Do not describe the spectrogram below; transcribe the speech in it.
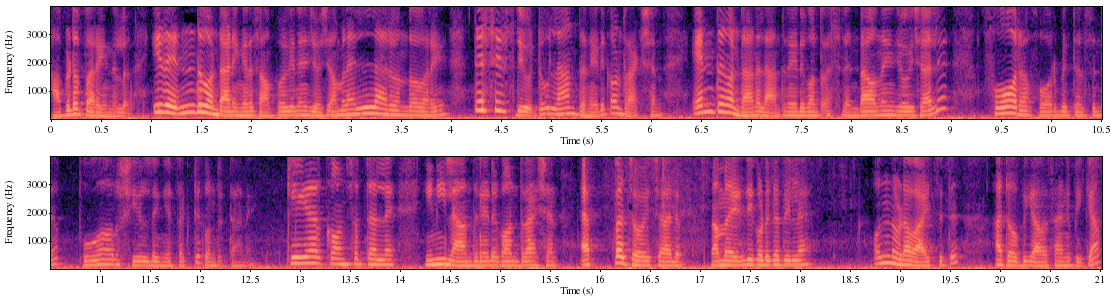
അവിടെ പറയുന്നുള്ളൂ. ഇത് എന്തുകൊണ്ടാണ് ഇങ്ങനെ സംഭവിക്കുന്നതെന്ന് ചോദിച്ചാൽ നമ്മളെല്ലാവരും എന്തോ പറയും this is due to lanthanide contraction എന്തുകൊണ്ടാണ് ലാന്തനൈഡ് കോൺട്രാക്ഷൻ ഉണ്ടാവുന്നതെന്ന് ചോദിച്ചാൽ ഫോർ ഓഫ് ഓർബിറ്റൽസിന്റെ പുവർ ഷീൽഡിങ് എഫക്റ്റ് കൊണ്ടിട്ടാണ്. ക്ലിയർ കോൺസെപ്റ്റ് അല്ലേ? ഇനി ലാന്തനൈഡ് കോൺട്രാക്ഷൻ എപ്പോൾ ചോദിച്ചാലും നമ്മൾ എഴുതി കൊടുക്കത്തില്ലേ? ഒന്നുകൂടെ വായിച്ചിട്ട് ആ ടോപ്പിക്ക് അവസാനിപ്പിക്കാം.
